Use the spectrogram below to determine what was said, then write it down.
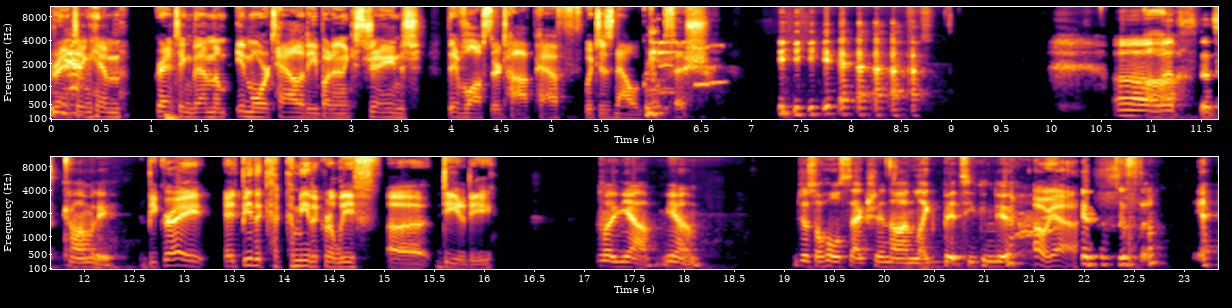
granting him granting them immortality, but in exchange they've lost their top half, which is now a goldfish. yeah. Oh, Ah. that's that's comedy. It'd be great. It'd be the comedic relief uh deity. Well, yeah, yeah. Just a whole section on like bits you can do Oh yeah. in the system. Yeah.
